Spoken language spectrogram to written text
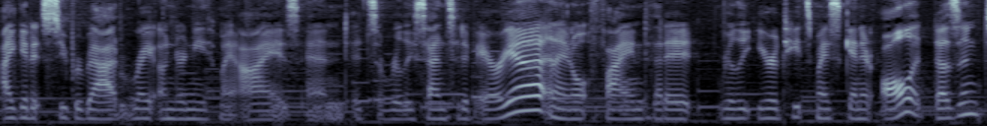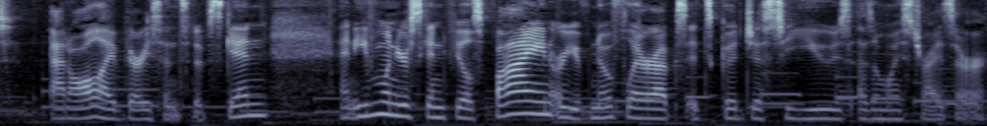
I get it super bad right underneath my eyes, and it's a really sensitive area, and I don't find that it really irritates my skin at all. It doesn't at all. I have very sensitive skin. And even when your skin feels fine or you have no flare ups, it's good just to use as a moisturizer.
